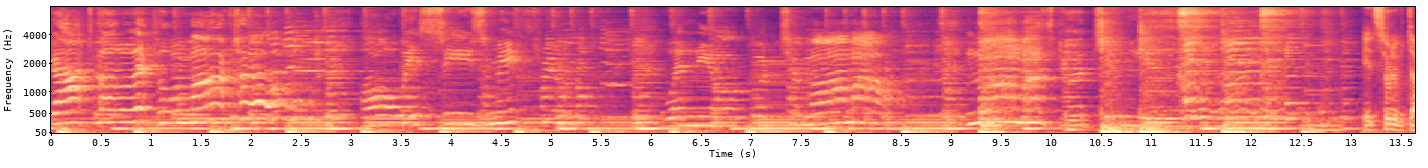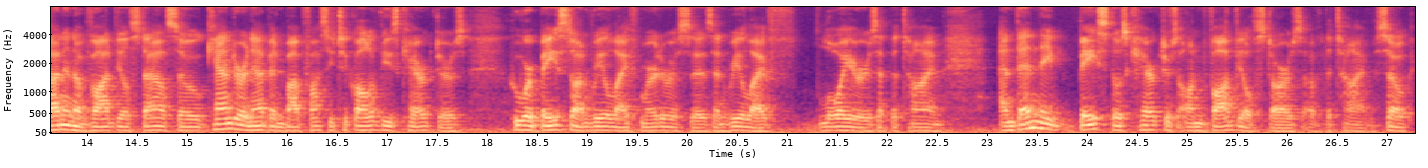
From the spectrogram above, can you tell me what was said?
Got a little motto, always sees me through. When you're it's sort of done in a vaudeville style. So Kander and Ebb and Bob Fosse took all of these characters who were based on real life murderesses and real life lawyers at the time. And then they based those characters on vaudeville stars of the time. So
